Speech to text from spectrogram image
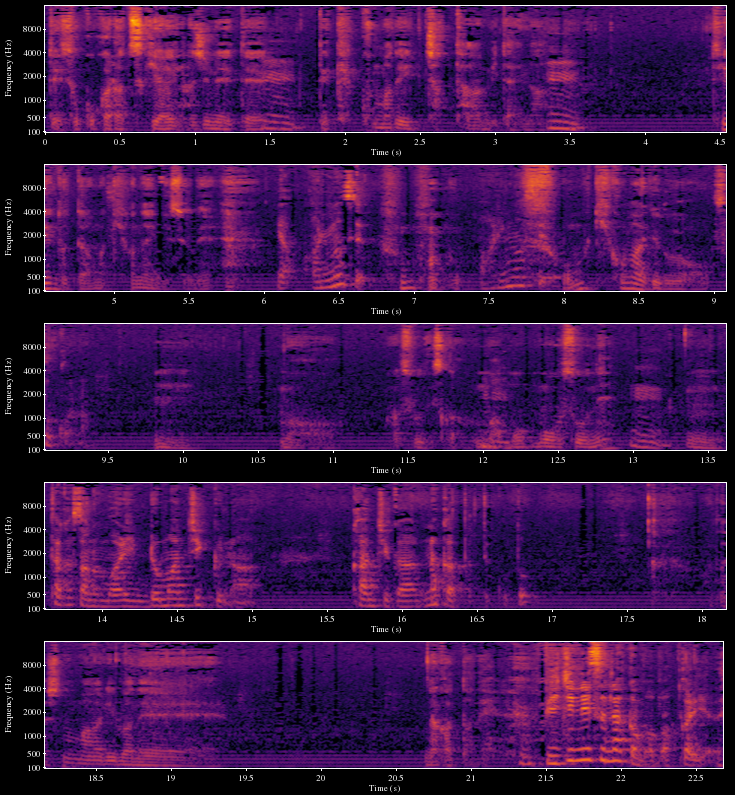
でそこから付き合い始めて、うん。で結婚まで行っちゃったみたいな、っうん。ていうのってあんま聞かないんですよね。いやありますよ。ありますよ。あんま聞かないけどな。そうかな。うん。まああそうですか、まあうん。も妄想ね。うん。うん。高さんの周りにロマンチックな感じがなかったってこと？私の周りはねなかったね。ビジネス仲間ばっかりやね。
